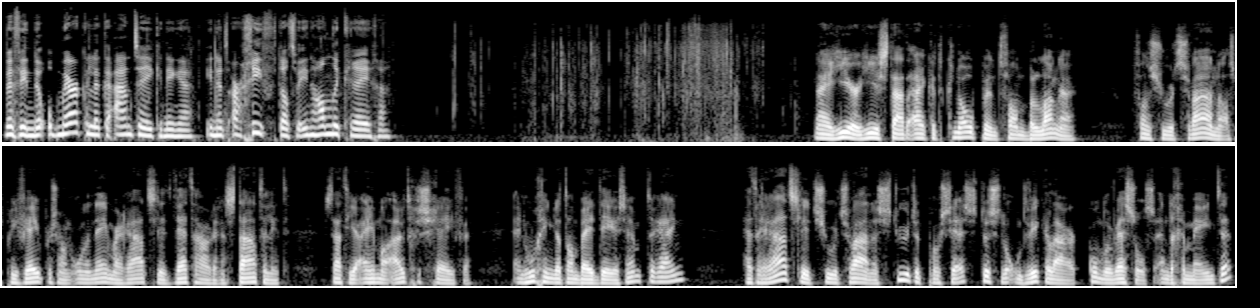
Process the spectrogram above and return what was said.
We vinden opmerkelijke aantekeningen in het archief dat we in handen kregen. Nou hier, hier staat eigenlijk het knooppunt van belangen van Sjoerd Zwanen als privépersoon, ondernemer, raadslid, wethouder en statenlid staat hier eenmaal uitgeschreven. En hoe ging dat dan bij het DSM-terrein? Het raadslid Sjoerd Zwanen stuurt het proces tussen de ontwikkelaar Condor Wessels en de gemeente.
